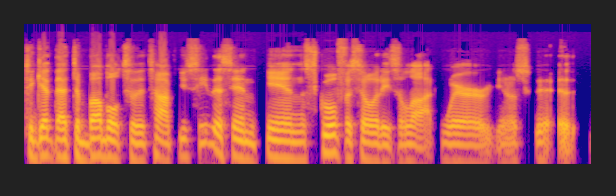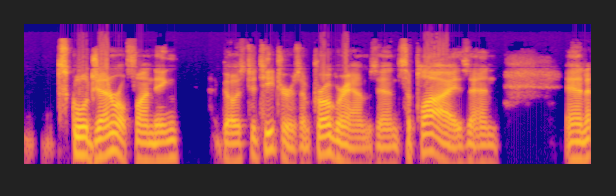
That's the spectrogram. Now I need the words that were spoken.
to get that to bubble to the top. You see this in in school facilities a lot, where you know uh, school general funding goes to teachers and programs and supplies and and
